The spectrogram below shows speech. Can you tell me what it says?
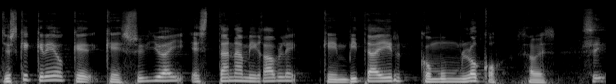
Yo es que creo que, que SwiftUI es tan amigable que invita a ir como un loco, ¿sabes? Sí.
